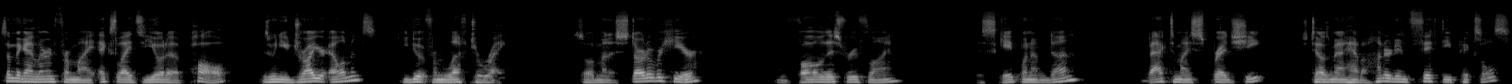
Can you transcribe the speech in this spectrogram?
Something I learned from my xLights Yoda Paul is when you draw your elements, you do it from left to right. So I'm going to start over here and follow this roof line, escape when I'm done, back to my spreadsheet, which tells me I have 150 pixels.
